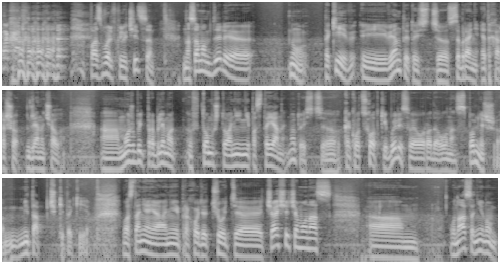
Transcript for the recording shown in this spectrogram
пока что. позволь включиться. На самом деле, ну, такие ив- ивенты, то есть э, собрания, это хорошо для начала. А, может быть, проблема в том, что они не постоянны. Ну, то есть, э, как вот сходки были своего рода у нас, помнишь, э, метапчики такие. В Астане они проходят чуть чаще, чем у нас. У нас они ну,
